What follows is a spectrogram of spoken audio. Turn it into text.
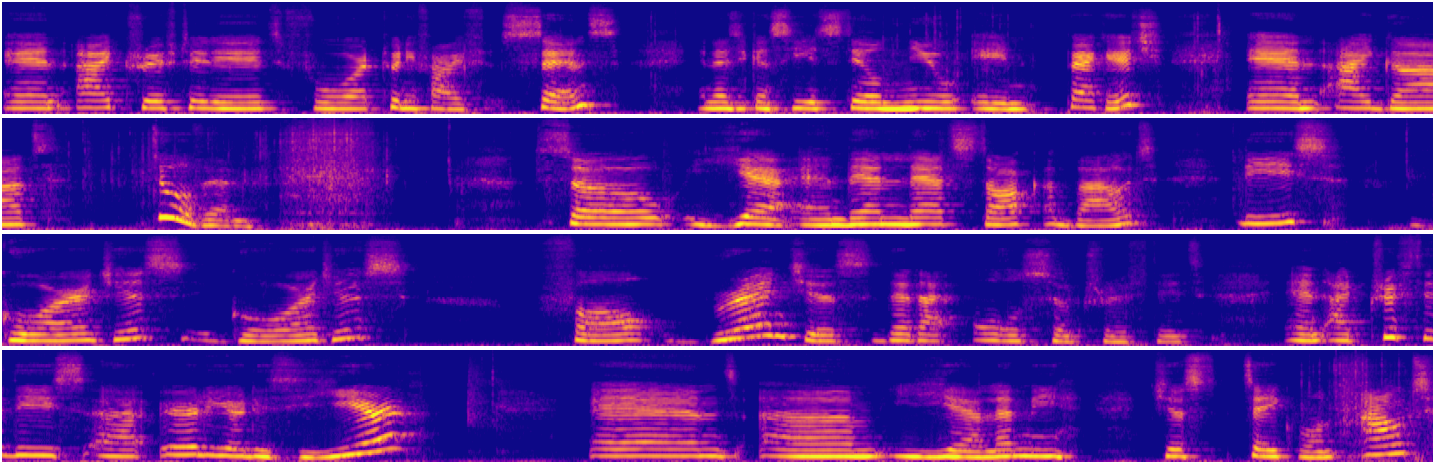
And I thrifted it for 25 cents. And as you can see, it's still new in package. And I got two of them. So yeah, and then let's talk about these gorgeous, gorgeous fall branches that I also thrifted. And I thrifted these uh, earlier this year. And um, yeah, let me just take one out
